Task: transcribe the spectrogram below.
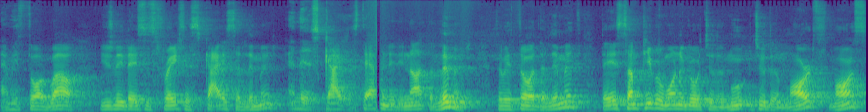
And we thought, wow, usually there's this phrase, the sky is the limit, and the sky is definitely not the limit. So we thought the limit, there is some people want to go to the, to the Mars, Mars,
